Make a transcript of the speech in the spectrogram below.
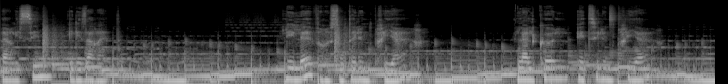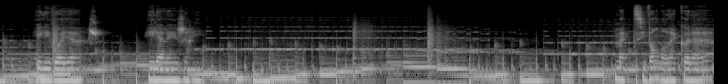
vers les cimes et les arêtes. Les lèvres sont-elles une prière? L'alcool est-il une prière? Et les voyages et la lingerie? M'activant dans la colère,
